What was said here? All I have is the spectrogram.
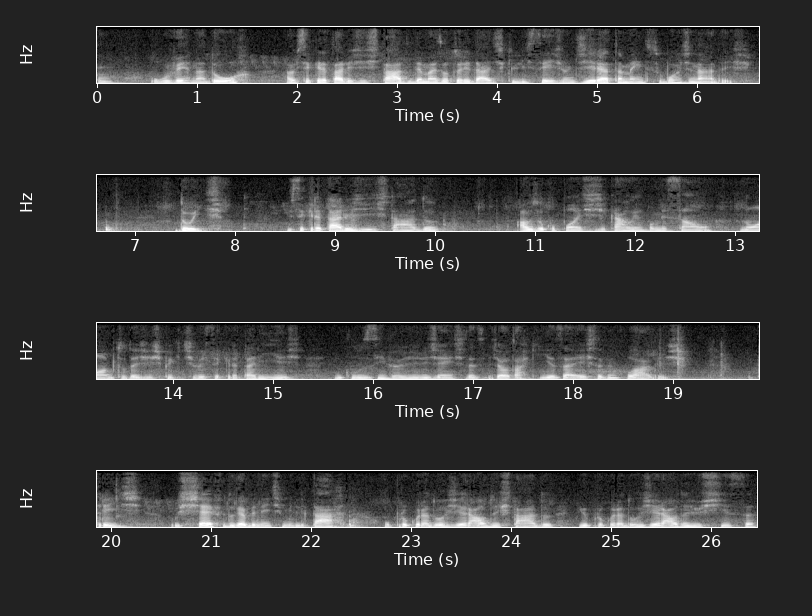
1. Um, o governador, aos secretários de Estado e demais autoridades que lhes sejam diretamente subordinadas. 2. Os secretários de Estado, aos ocupantes de cargo em comissão, no âmbito das respectivas secretarias, inclusive aos dirigentes de autarquias a esta vinculadas. 3. O chefe do gabinete militar, o procurador-geral do Estado e o procurador-geral da Justiça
